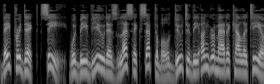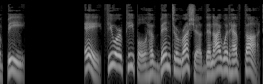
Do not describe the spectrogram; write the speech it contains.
they predict C would be viewed as less acceptable due to the ungrammaticality of B. A fewer people have been to Russia than I would have thought.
